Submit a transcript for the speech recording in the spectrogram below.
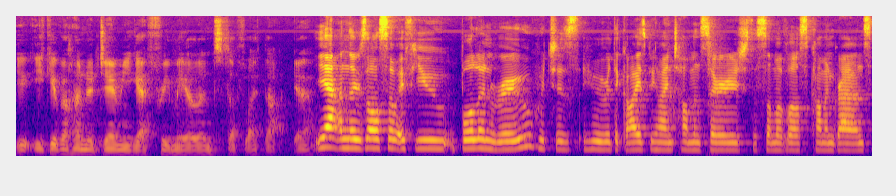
you, you give a hundred dirham, you get free meal and stuff like that. Yeah. Yeah, and there's also if you Bull and Roo, which is who are the guys behind Tom and Serg, the Sum of Us, Common Grounds,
